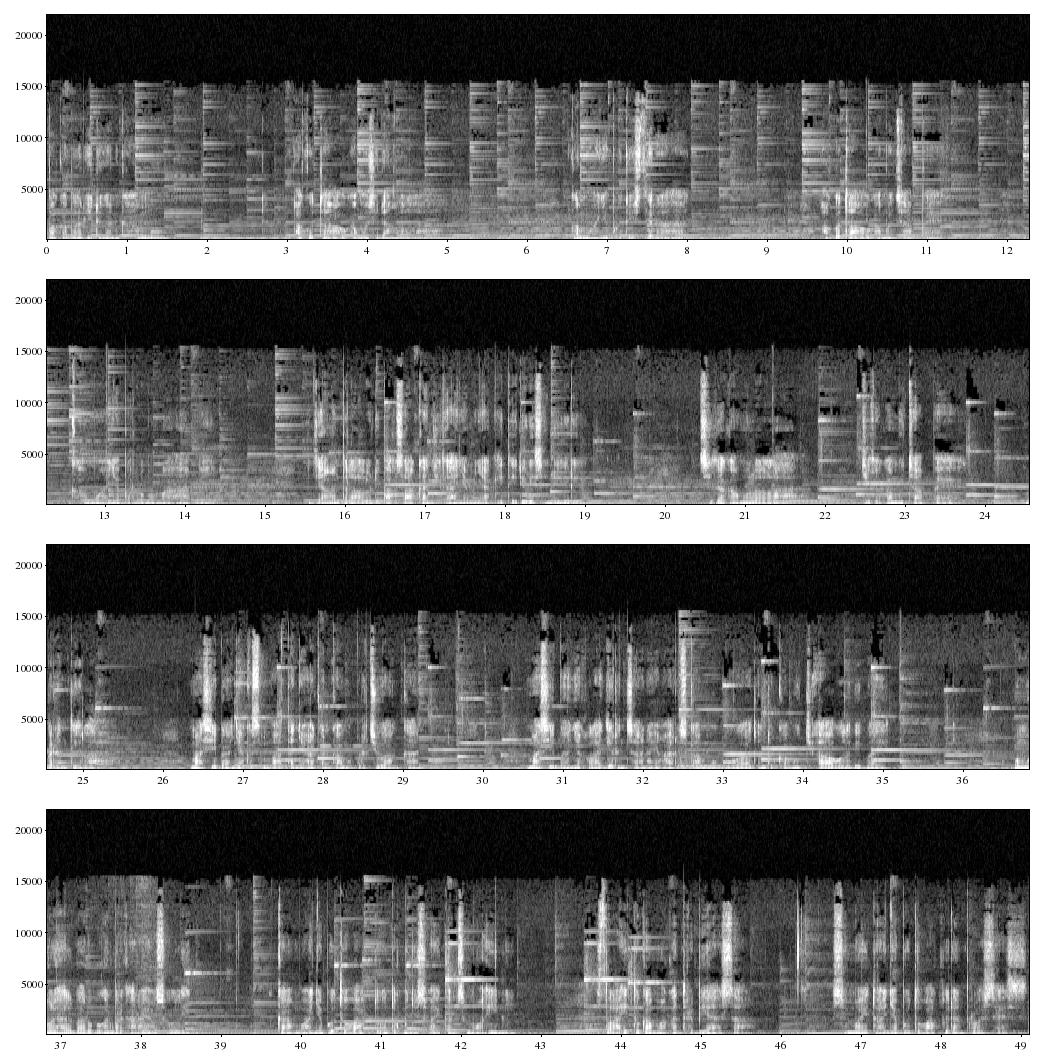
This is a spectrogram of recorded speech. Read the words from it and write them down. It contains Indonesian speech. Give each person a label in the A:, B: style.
A: Apa kabarnya dengan kamu? Aku tahu kamu sedang lelah. Kamu hanya butuh istirahat. Aku tahu kamu capek. Kamu hanya perlu memahami. Jangan terlalu dipaksakan jika hanya menyakiti diri sendiri. Jika kamu lelah, jika kamu capek, berhentilah masih banyak kesempatan yang akan kamu perjuangkan. Masih banyak lagi rencana yang harus kamu buat untuk kamu jauh lebih baik. Memulai hal baru bukan perkara yang sulit. Kamu hanya butuh waktu untuk menyesuaikan semua ini. Setelah itu, kamu akan terbiasa. Semua itu hanya butuh waktu dan proses.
